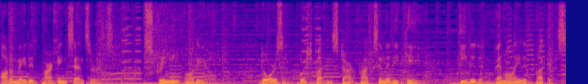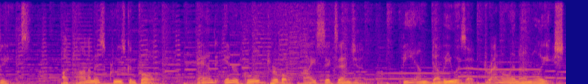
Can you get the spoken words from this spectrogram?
Automated parking sensors. Streaming audio. Doors and push-button start proximity key. Heated and ventilated bucket seats. Autonomous cruise control. And intercooled turbo i6 engine. BMW is adrenaline unleashed.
